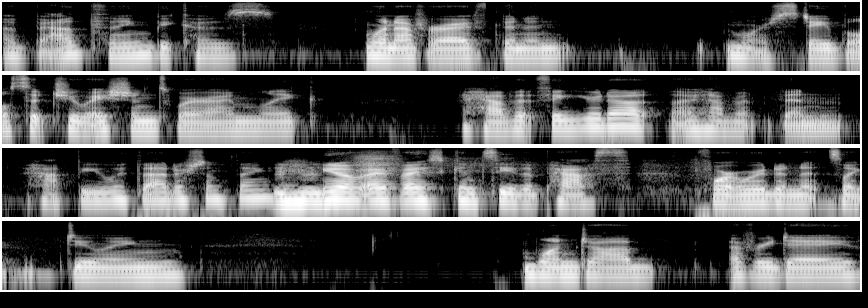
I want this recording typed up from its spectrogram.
a bad thing because whenever i've been in more stable situations where i'm like i have it figured out i haven't been happy with that or something. Mm-hmm. You know if i can see the path forward and it's like doing one job every day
